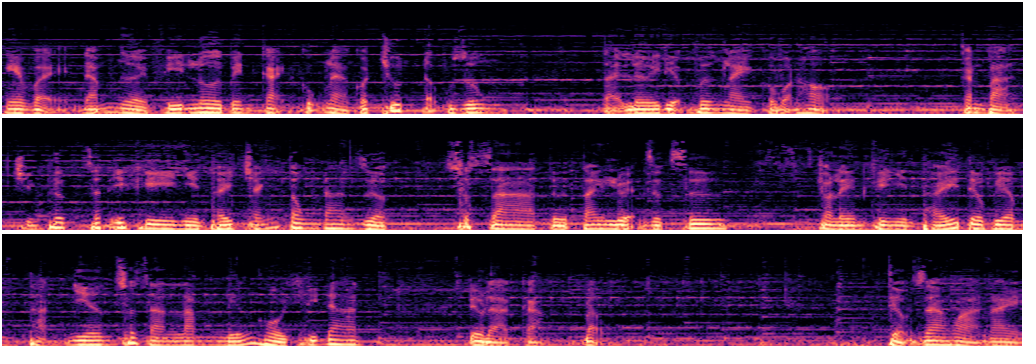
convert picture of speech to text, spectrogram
Nghe vậy, đám người phí lôi bên cạnh cũng là có chút động dung. Tại nơi địa phương này của bọn họ, Căn bản chính thức rất ít khi nhìn thấy tránh tông đan dược xuất ra từ tay luyện dược sư. Cho nên khi nhìn thấy tiêu viêm thản nhiên xuất ra 5 miếng hồi khí đan Đều là cảm động. Tiểu gia hỏa này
